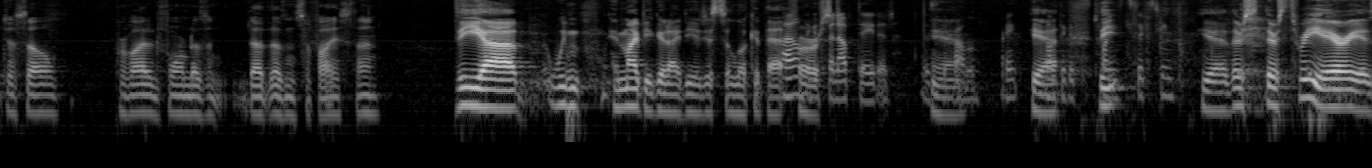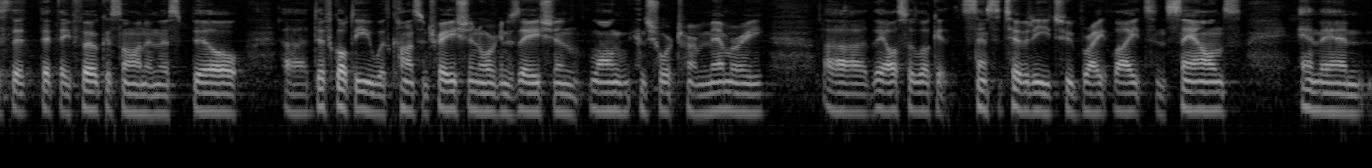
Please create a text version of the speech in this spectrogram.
VHSL provided form doesn't, that doesn't suffice then? The, uh, we, it might be a good idea just to look at that I don't think first. it's been updated, is the Yeah. problem, right? I Yeah. don't think it's The- 2016. Yeah, there's, there's three areas that, that they focus on in this bill. Uh, Difficulty with concentration, organization, long and short-term memory. Uh, They also look at sensitivity to bright lights and sounds. And then,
